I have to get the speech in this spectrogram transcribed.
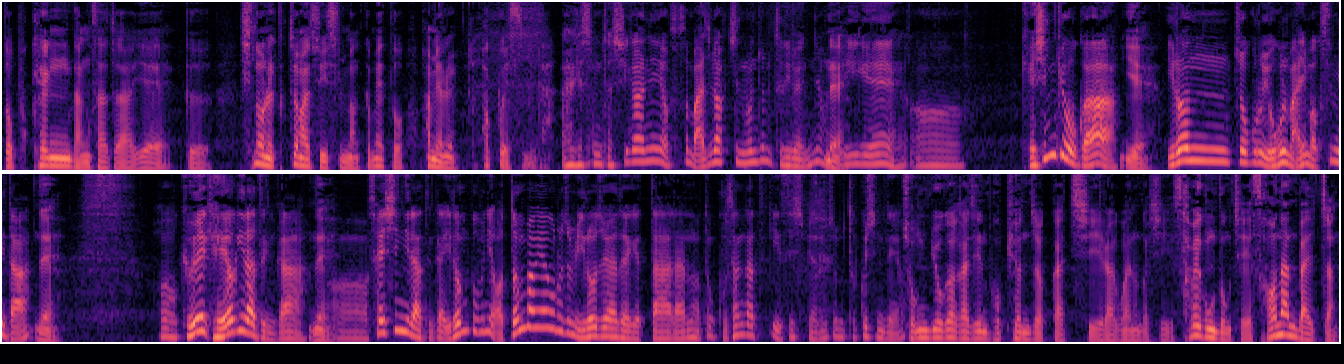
또 폭행 당사자의 그 신원을 특정할 수 있을 만큼의 또 화면을 확보했습니다. 알겠습니다. 시간이 없어서 마지막 질문 좀 드리면요. 네. 이게 어, 개신교가 예. 이런 쪽으로 욕을 많이 먹습니다. 네. 어, 교회 개혁이라든가 네. 어, 쇄신이라든가 이런 부분이 어떤 방향으로 좀 이루어져야 되겠다라는 어떤 구상 같은 게 있으시면 좀 듣고 싶네요. 종교가 가진 보편적 가치라고 하는 것이 사회 공동체의 선한 발전,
